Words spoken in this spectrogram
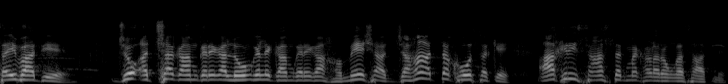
सही बात ये जो अच्छा काम करेगा, लोगों के लिए काम करेगा, हमेशा, जहाँ तक हो सके, आखिरी सांस तक मैं खड़ा रहूँगा साथ में।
